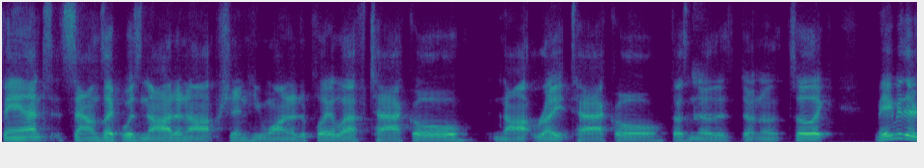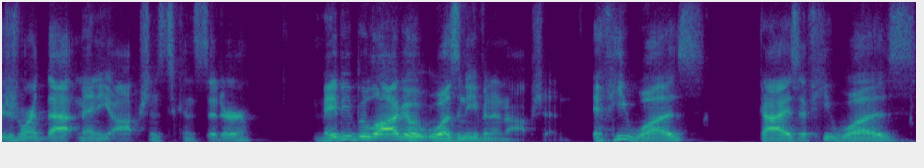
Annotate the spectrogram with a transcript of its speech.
Fant, it sounds like was not an option. He wanted to play left tackle, not right tackle. Doesn't know that. Don't know. So like maybe there just weren't that many options to consider. Maybe Bulaga wasn't even an option. If he was, guys, if he was,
